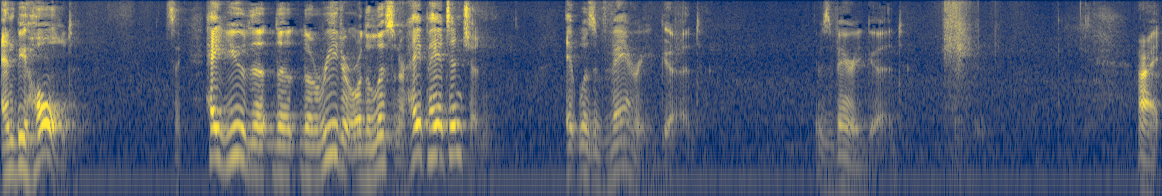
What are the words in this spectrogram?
And behold, it's like, hey, you, the, the, the reader or the listener, hey, pay attention. It was very good. It was very good. All right.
